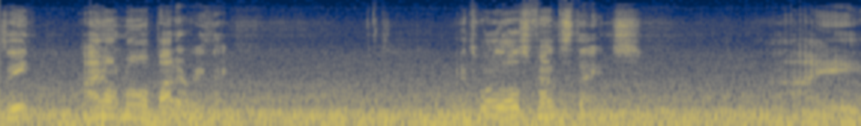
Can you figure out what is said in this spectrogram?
See, I don't know about everything. It's one of those fence things. I.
